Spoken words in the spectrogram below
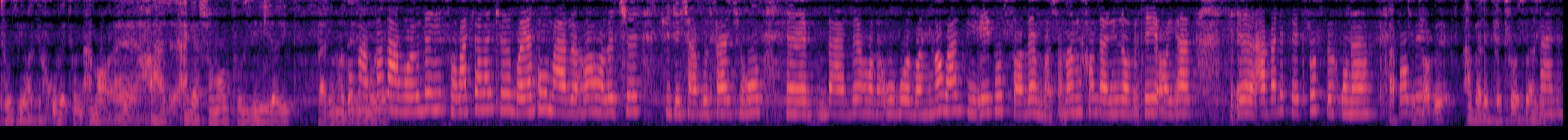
توضیحات خوبتون. اما خواهر اگر شما هم توضیحی دارید ما در این خب، مورد. در مورد این صحبت کردن که باید اون بره ها حالا چه جوجه کبوتر چه اون بره حالا اون قربانی ها باید بی عیب و سالم باشه. من می‌خوام در این رابطه ای آیه از اول پتروس بخونم. از کتاب اول پتروس بله. بله.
